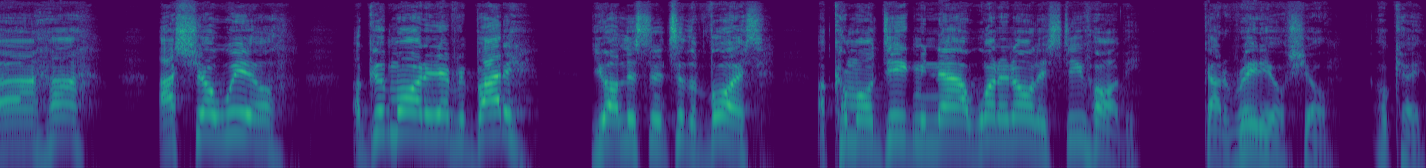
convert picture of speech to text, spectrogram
Uh huh. I sure will. Uh, good morning, everybody. You are listening to The Voice. Uh, come on, dig me now. One and only Steve Harvey. Got a radio show. Okay.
